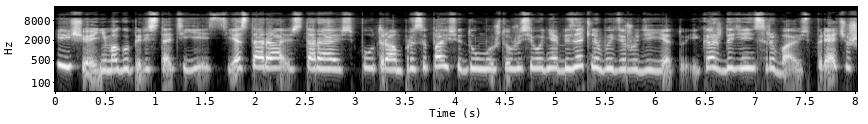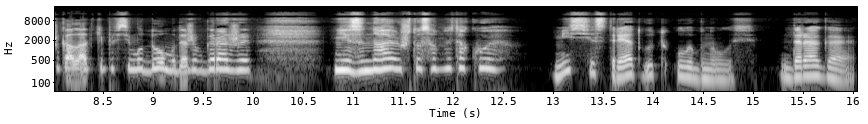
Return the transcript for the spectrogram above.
и еще я не могу перестать есть. Я стараюсь, стараюсь. По утрам просыпаюсь и думаю, что уже сегодня обязательно выдержу диету. И каждый день срываюсь, прячу шоколадки по всему дому, даже в гараже. Не знаю, что со мной такое». Миссис Трядгуд улыбнулась. «Дорогая,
